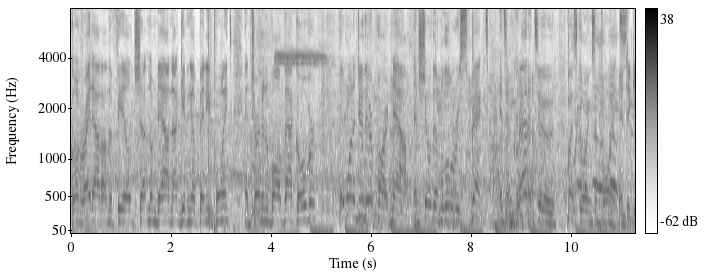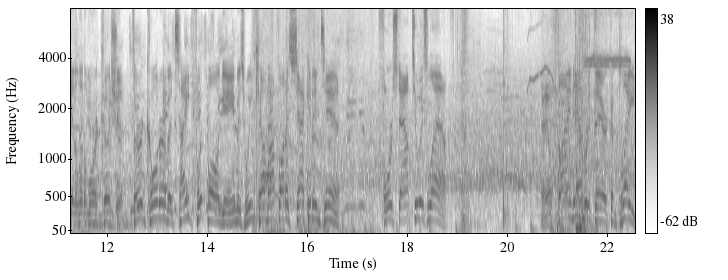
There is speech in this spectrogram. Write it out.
Going right out on the field, shutting them down, not giving up any points, and turning the ball back over. They want to do their part now and show them a little respect and some gratitude by scoring some points. And to get a little more cushion. Third quarter of a tight football game as we come up on a second and 10 forced out to his left. They'll find Everett there, complete.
